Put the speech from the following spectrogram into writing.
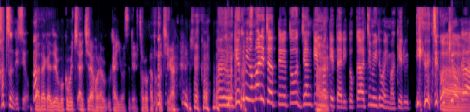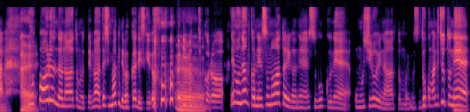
勝つんですよ。あ、だからじゃあ僕もちあちらほら浮かびますね、その方たちが。あの逆に飲まれちゃってると、じゃんけん負けたりとか、あっち向いた方に負けるっていう状況が、はい。やっぱあるんだなと思って、まあ私負けてばっかりですけど、今のところ。でもなんかね、そのあたりがね、すごくね、面白いなと思います。どこまでちょっとね、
